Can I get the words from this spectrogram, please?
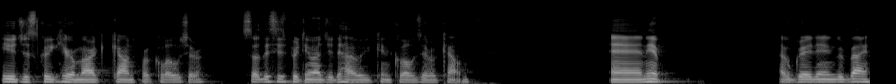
you just click here mark account for closure. So this is pretty much it how you can close your account. And yep. Have a great day and goodbye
